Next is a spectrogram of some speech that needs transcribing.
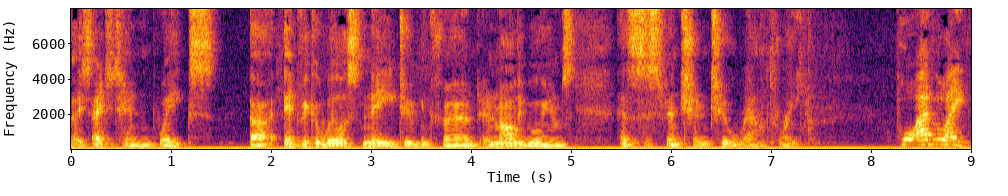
is 8 to 10 weeks. Uh, Edvica Willis knee to be confirmed. And Marley Williams has a suspension till round 3. Port Adelaide,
